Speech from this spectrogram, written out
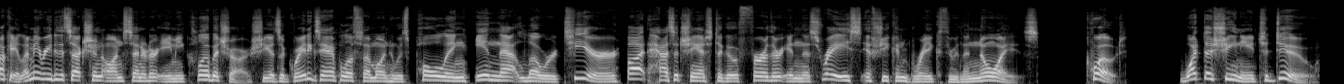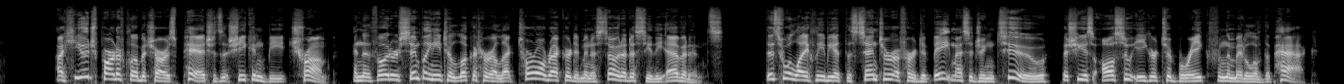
Okay, let me read you the section on Senator Amy Klobuchar. She is a great example of someone who is polling in that lower tier, but has a chance to go further in this race if she can break through the noise. Quote, What does she need to do? A huge part of Klobuchar's pitch is that she can beat Trump, and that voters simply need to look at her electoral record in Minnesota to see the evidence. This will likely be at the center of her debate messaging too, but she is also eager to break from the middle of the pack.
